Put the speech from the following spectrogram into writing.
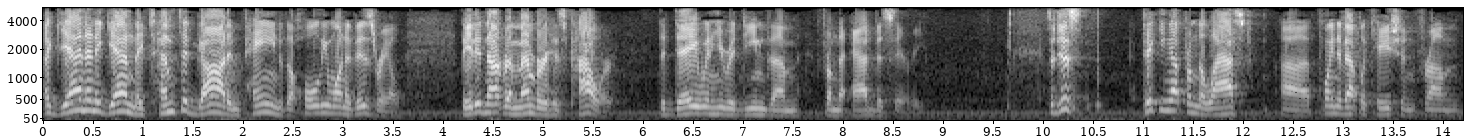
Again and again they tempted God and pained the Holy One of Israel. They did not remember his power, the day when he redeemed them from the adversary. So, just picking up from the last uh, point of application from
